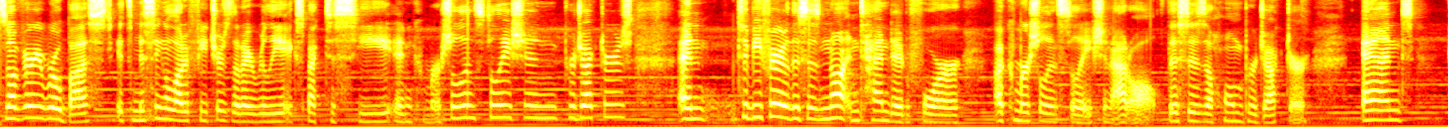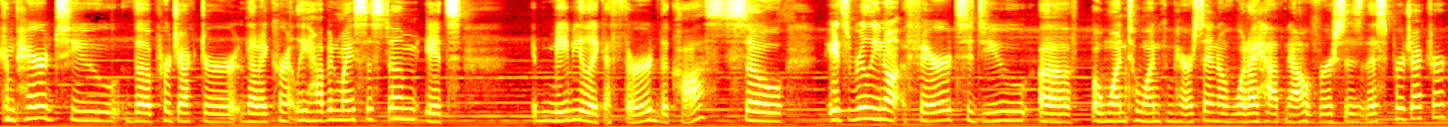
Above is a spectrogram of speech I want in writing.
it's not very robust. It's missing a lot of features that I really expect to see in commercial installation projectors. And to be fair, this is not intended for a commercial installation at all. This is a home projector. And compared to the projector that I currently have in my system, it's maybe like a third the cost. So it's really not fair to do a, a one-to-one comparison of what I have now versus this projector.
